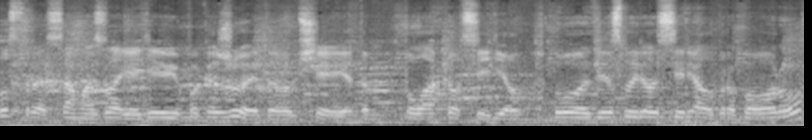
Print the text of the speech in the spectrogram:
острое, самое злое, я тебе ее покажу, это вообще, я там плакал, сидел. Вот, я смотрел сериал про поваров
